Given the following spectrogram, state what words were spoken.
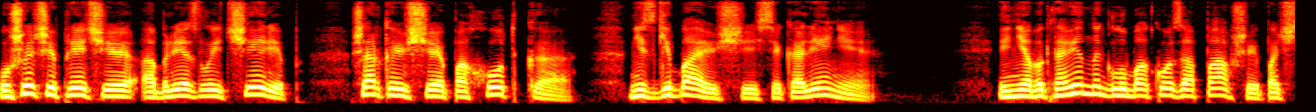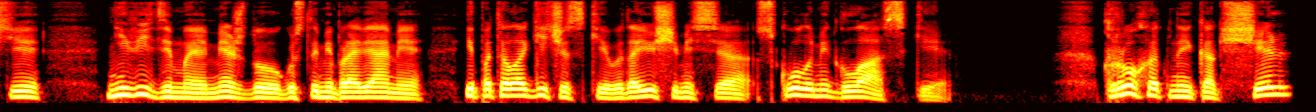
Ушедший плечи облезлый череп, шаркающая походка, не колени и необыкновенно глубоко запавшие, почти невидимые между густыми бровями и патологически выдающимися скулами глазки. Крохотный, как щель,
